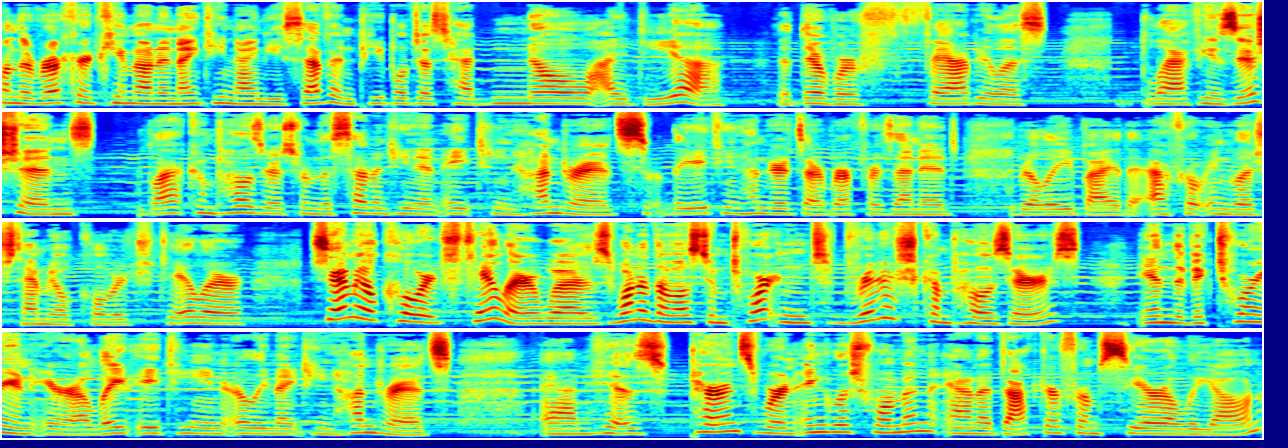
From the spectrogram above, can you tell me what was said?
When the record came out in 1997, people just had no idea that there were fabulous black musicians, black composers from the 17 and 1800s. The 1800s are represented really by the Afro English Samuel Coleridge Taylor. Samuel Coleridge Taylor was one of the most important British composers in the Victorian era, late 18, early 1900s. And his parents were an Englishwoman and a doctor from Sierra Leone.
